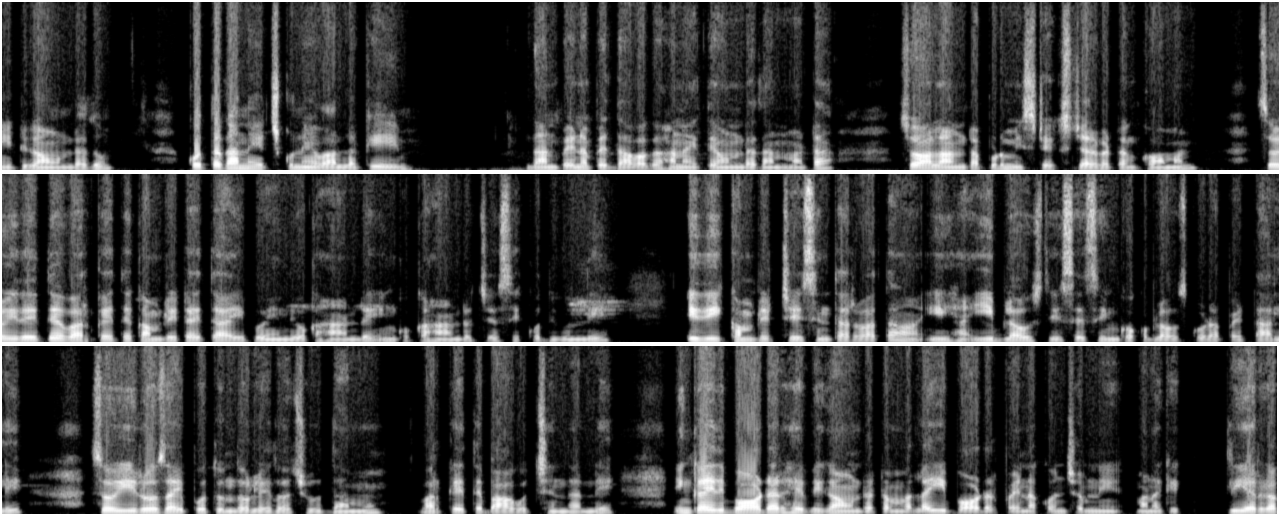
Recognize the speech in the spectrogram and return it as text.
నీట్గా ఉండదు. కొత్తగా నేర్చుకునే వాళ్ళకి దానిపైన పెద్ద అవగాహన అయితే ఉండదన్నమాట. సో అలాంటప్పుడు మిస్టేక్స్ జరగటం కామన్ సో ఇదైతే వర్క్ అయితే కంప్లీట్ అయితే అయిపోయింది. ఒక హ్యాండ్ ఇంకొక హ్యాండ్ వచ్చేసి కొద్దిగా ఉంది. ఇది కంప్లీట్ చేసిన తర్వాత ఈ హ్యా- ఈ బ్లౌజ్ తీసేసి ఇంకొక బ్లౌజ్ కూడా పెట్టాలి. సో ఈరోజు అయిపోతుందో లేదో చూద్దాము. వర్క్ అయితే బాగా వచ్చిందండి. ఇంకా ఇది బార్డర్ హెవీగా ఉండటం వల్ల ఈ బార్డర్ పైన కొంచెం మనకి క్లియర్గా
